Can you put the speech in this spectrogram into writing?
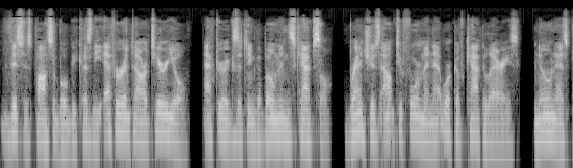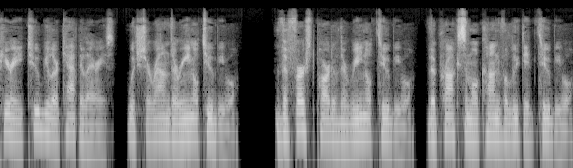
This is possible because the efferent arteriole, after exiting the Bowman's capsule, branches out to form a network of capillaries, known as peritubular capillaries, which surround the renal tubule. The first part of the renal tubule, the proximal convoluted tubule,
